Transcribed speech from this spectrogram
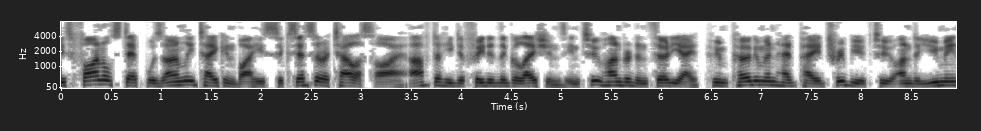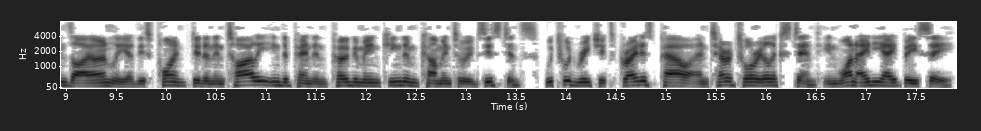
This final step was only taken by his successor Attalus I after he defeated the Galatians in 238, whom Pergamon had paid tribute to under Eumenes I. Only at this point did an entirely independent Pergamene kingdom come into existence, which would reach its greatest power and territorial extent in 188 BC.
